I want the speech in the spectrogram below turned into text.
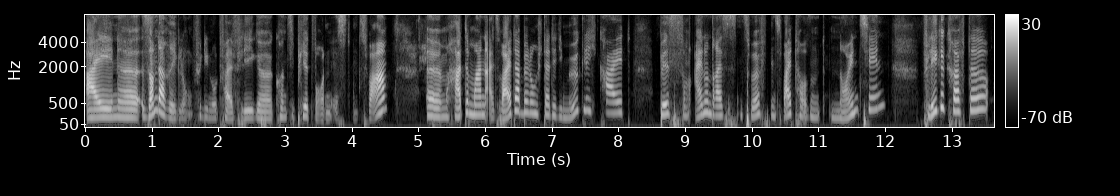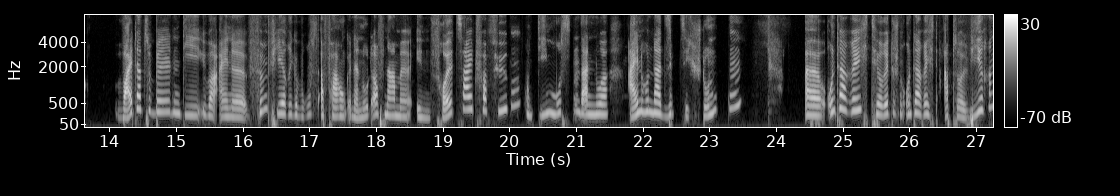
eine Sonderregelung für die Notfallpflege konzipiert worden ist. Und zwar ähm, hatte man als Weiterbildungsstätte die Möglichkeit, bis zum 31.12.2019 Pflegekräfte weiterzubilden, die über eine fünfjährige Berufserfahrung in der Notaufnahme in Vollzeit verfügen. Und die mussten dann nur 170 Stunden äh, Unterricht, theoretischen Unterricht absolvieren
